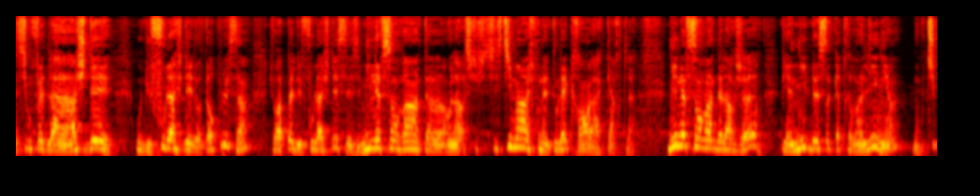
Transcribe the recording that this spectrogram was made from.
si vous faites de la HD ou du Full HD d'autant plus. Hein. Je vous rappelle du Full HD c'est 1920 euh, en la, si cette image prenait tout l'écran la carte là. 1920 de largeur, puis il y a 1280 lignes, hein. donc tu,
